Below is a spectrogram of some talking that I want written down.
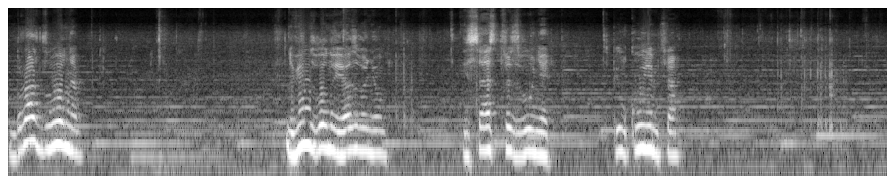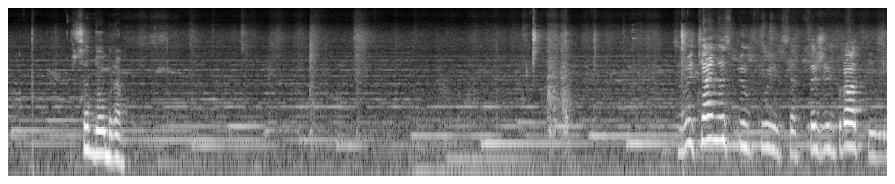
Брат дзвонить. Він дзвонить, я дзвоню. І сестри дзвонять. Спілкуємося. Все добре. Звичайно, спілкуюся. Це ж і брат її.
